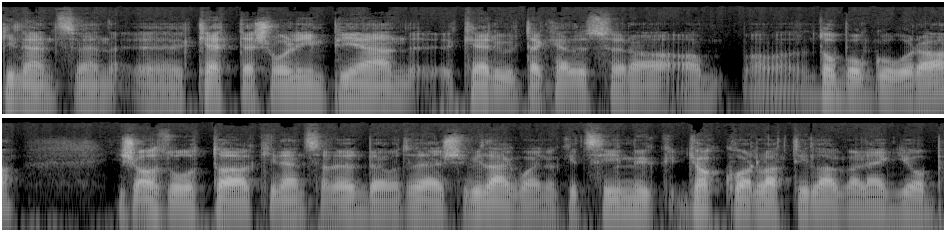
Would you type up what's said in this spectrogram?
92-es olimpián kerültek először a, a, a dobogóra, és azóta 95-ben volt az első világbajnoki címük, gyakorlatilag a legjobb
